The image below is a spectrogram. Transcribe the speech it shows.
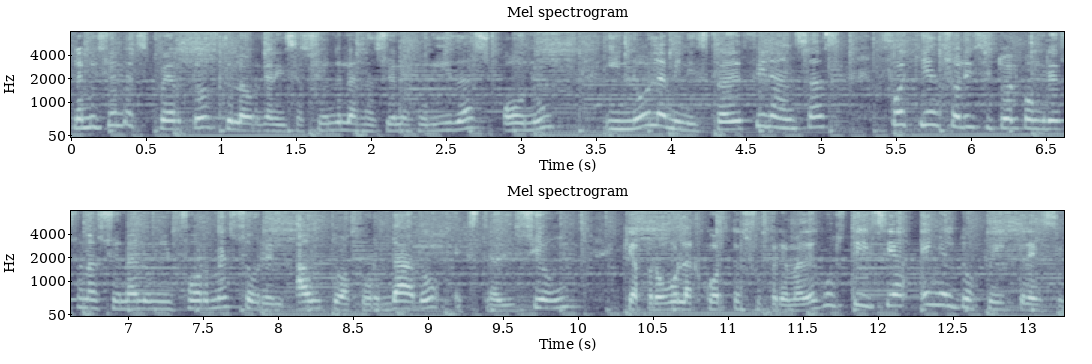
La misión de expertos de la Organización de las Naciones Unidas, ONU, y no la ministra de Finanzas, fue quien solicitó al Congreso Nacional un informe sobre el autoacordado, extradición, que aprobó la Corte Suprema de Justicia en el 2013.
